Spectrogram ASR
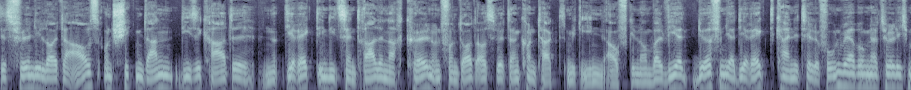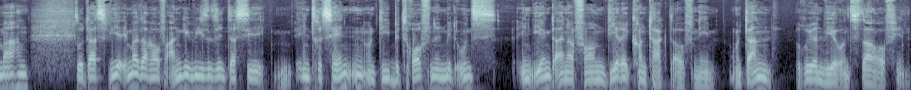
das füllen die Leute aus und schicken dann diese Karte direkt in die Zentrale nach Köln und von dort aus wird dann Kontakt mit ihnen aufgenommen, weil wir dürfen ja direkt keine Telefonwerbung natürlich machen, so dass wir immer darauf angewiesen sind, dass die Interessenten und die Betroffenen mit uns in irgendeiner Form direkt Kontakt aufnehmen und dann rühren wir uns darauf hin.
